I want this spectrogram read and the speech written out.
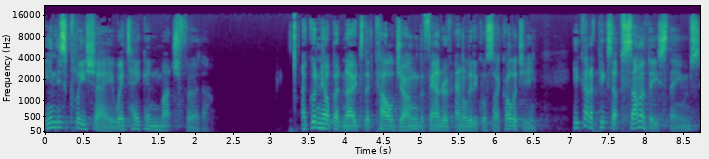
in this cliche, we're taken much further. I couldn't help but note that Carl Jung, the founder of analytical psychology, he kind of picks up some of these themes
